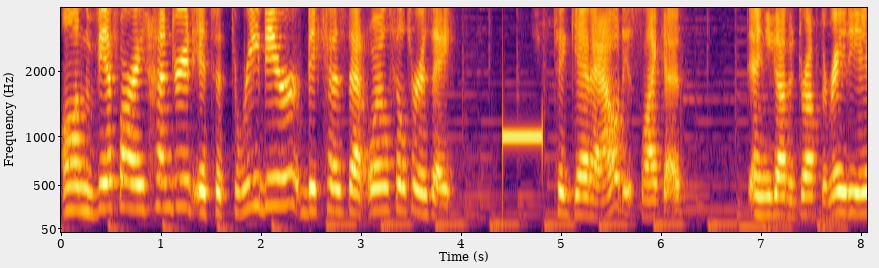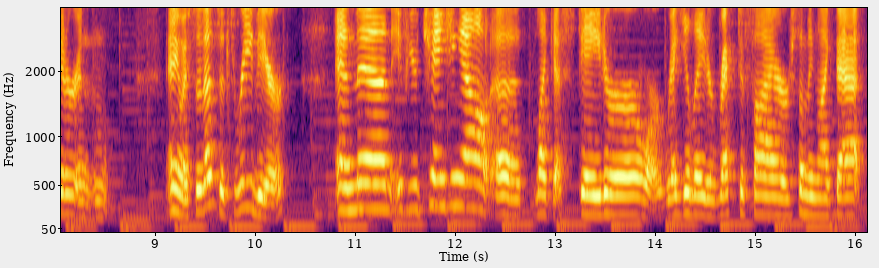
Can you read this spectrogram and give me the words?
On the VFR 800, it's a three beer because that oil filter is a to get out. It's like a, and you got to drop the radiator. And anyway, so that's a three beer. And then if you're changing out a like a stator or a regulator rectifier or something like that,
